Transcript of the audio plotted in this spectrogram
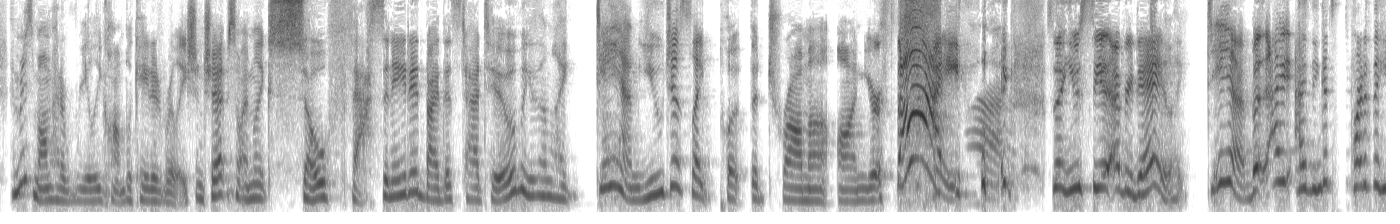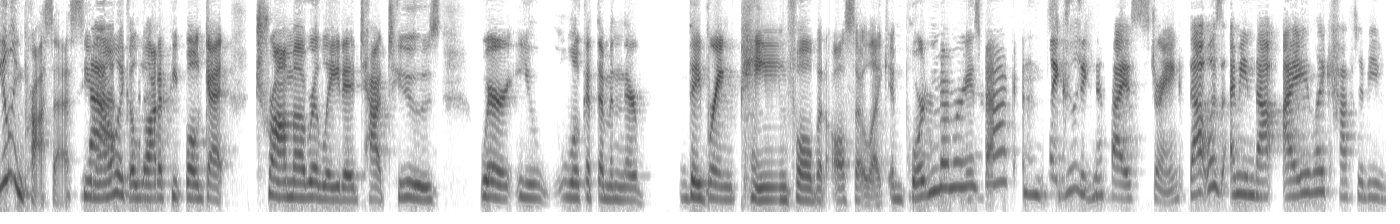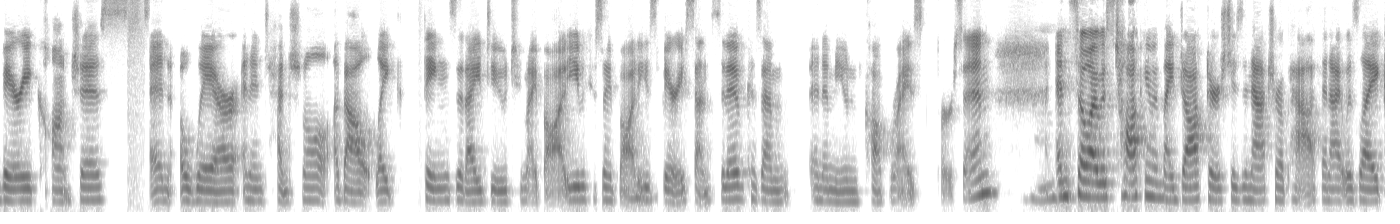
him and his mom had a really complicated relationship. So I'm like so fascinated by this tattoo because I'm like, damn, you just like put the trauma on your thigh. Yeah. like, so that you see it every day. Like, damn. But I, I think it's part of the healing process, you yeah. know? Like a lot of people get trauma related tattoos where you look at them and they're they bring painful but also like important memories back and like really- signifies strength that was i mean that i like have to be very conscious and aware and intentional about like things that i do to my body because my body is very sensitive because i'm an immune compromised person mm-hmm. and so i was talking with my doctor she's a naturopath and i was like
